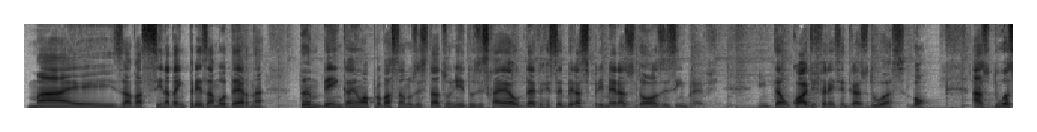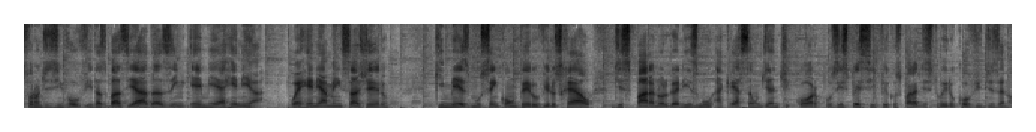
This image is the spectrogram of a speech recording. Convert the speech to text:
Mas a vacina da empresa Moderna também ganhou aprovação nos Estados Unidos. Israel deve receber as primeiras doses em breve. Então, qual a diferença entre as duas? Bom, as duas foram desenvolvidas baseadas em mRNA o RNA mensageiro, que, mesmo sem conter o vírus real, dispara no organismo a criação de anticorpos específicos para destruir o Covid-19.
